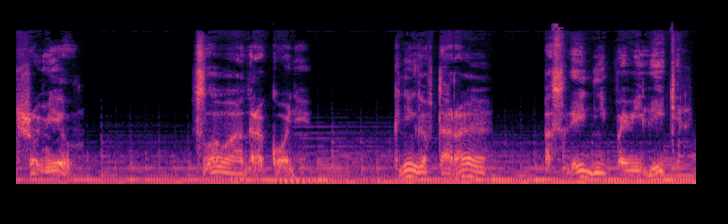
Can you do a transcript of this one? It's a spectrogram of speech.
Шумил. Слово о драконе. Книга вторая. Последний повелитель.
